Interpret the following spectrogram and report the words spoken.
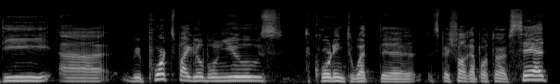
the uh, reports by Global News, according to what the Special Rapporteur have said,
